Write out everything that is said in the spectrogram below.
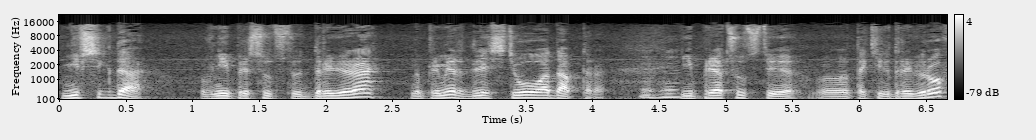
не всегда в ней присутствуют драйвера, например, для сетевого адаптера. Мгм. И при отсутствии э, таких драйверов,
